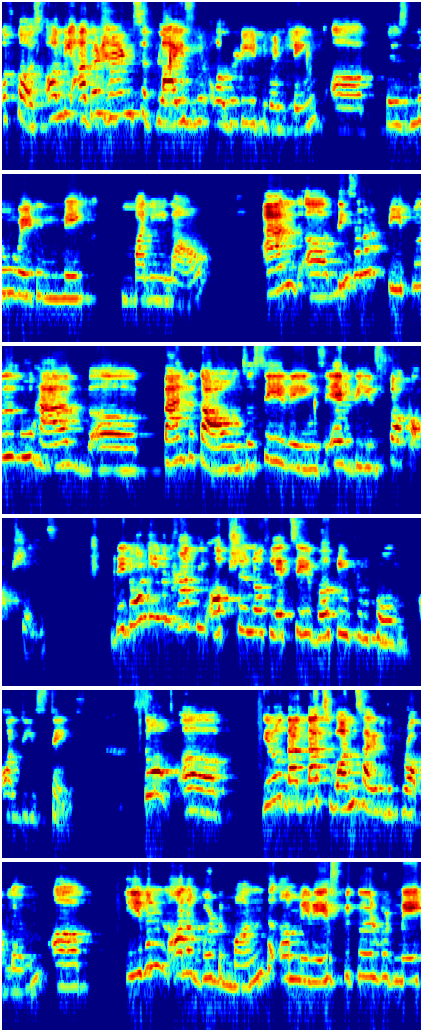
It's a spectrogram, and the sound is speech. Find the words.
of course, on the other hand, supplies were already dwindling. Uh, there's no way to make money now. And uh, these are not people who have uh, bank accounts or savings, FDs, stock options. They don't even have the option of, let's say, working from home on these things. So, uh, you know, that, that's one side of the problem. Even on a good month, a waste picker would make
